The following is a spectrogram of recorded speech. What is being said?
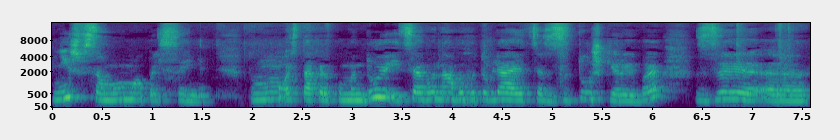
ніж в самому апельсині. Тому ось так рекомендую. І це вона виготовляється з тушки риби, з, е,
